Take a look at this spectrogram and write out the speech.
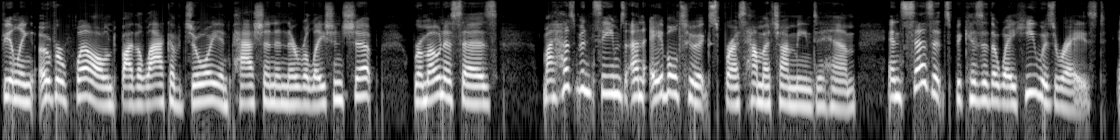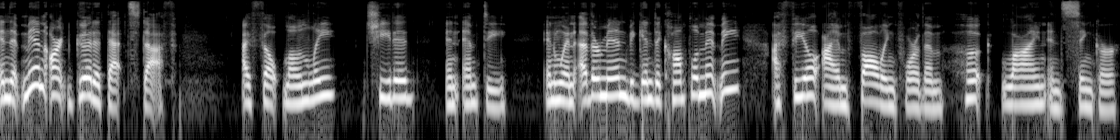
Feeling overwhelmed by the lack of joy and passion in their relationship, Ramona says, My husband seems unable to express how much I mean to him and says it's because of the way he was raised and that men aren't good at that stuff. I felt lonely, cheated, and empty. And when other men begin to compliment me, I feel I am falling for them hook, line, and sinker.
